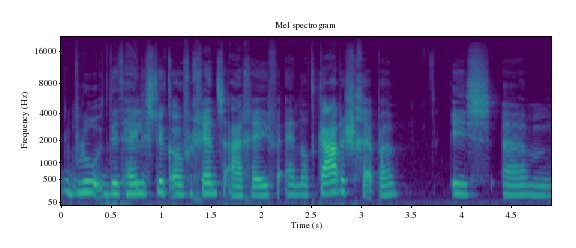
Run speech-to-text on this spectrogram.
Ik bedoel, dit hele stuk over grenzen aangeven en dat kader scheppen is ehm,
